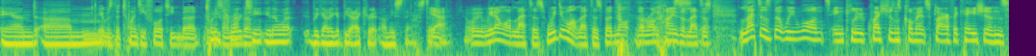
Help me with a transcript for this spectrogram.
And um, It was the 2014 burn. because I remember- 2014. You know what? We got to get be accurate on these things. Yeah, we, we don't want letters. We do want letters, but not the wrong kinds of letters. Letters that we want include questions, comments, clarifications,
